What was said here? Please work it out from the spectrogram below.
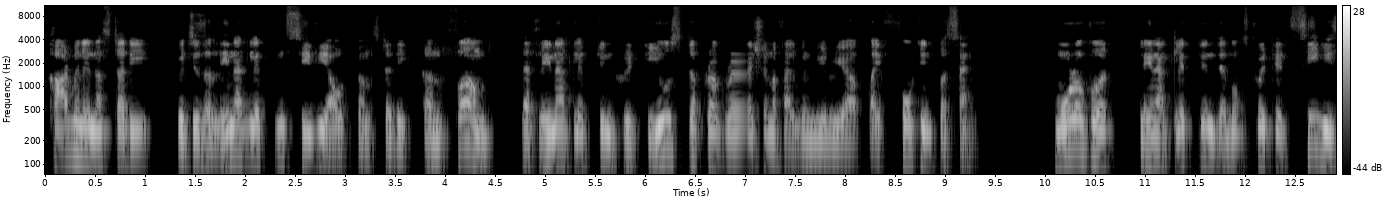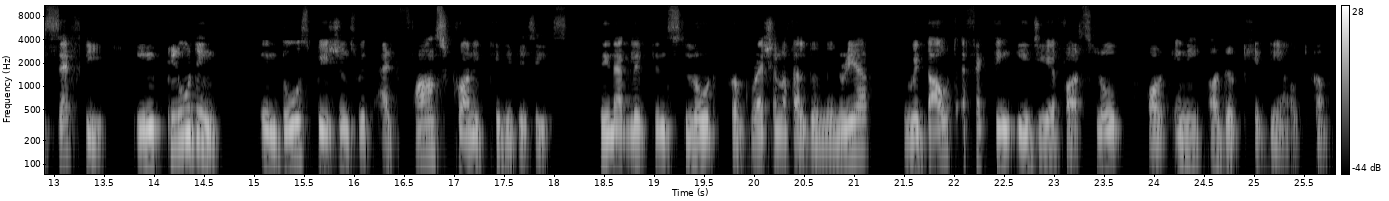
Carmelina study, which is a linagliptin CV outcome study, confirmed that linagliptin reduced the progression of albuminuria by 14%. Moreover, linagliptin demonstrated CV safety, including in those patients with advanced chronic kidney disease. Linagliptin slowed progression of albuminuria without affecting EGFR slope or any other kidney outcome.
